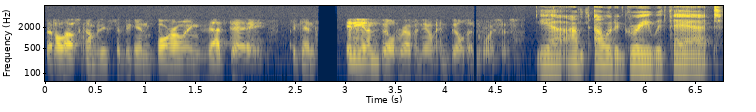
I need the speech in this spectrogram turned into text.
that allows companies to begin borrowing that day against any unbilled revenue and billed invoices. Yeah, I, I would agree with that.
